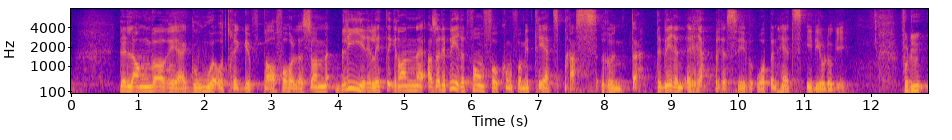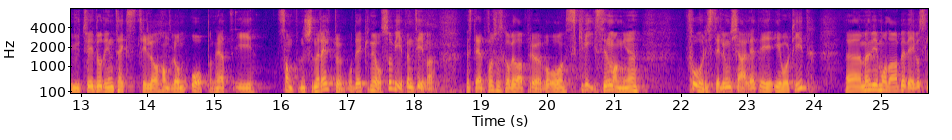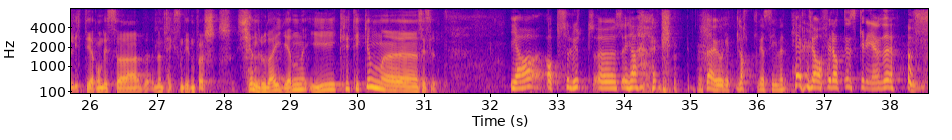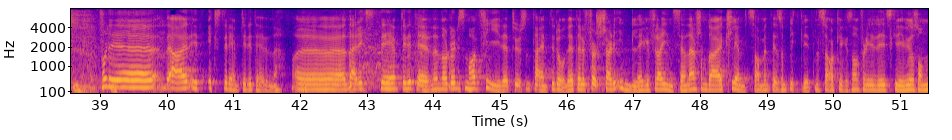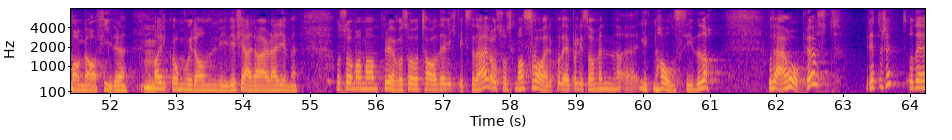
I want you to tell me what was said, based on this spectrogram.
det langvarige, gode og trygge parforholdet som blir litt grann, altså Det blir et form for konformitetspress rundt det. Det blir en repressiv åpenhetsideologi. For du utvider jo din tekst til å handle om åpenhet i samfunnet generelt. Og det kunne vi også vite en time. I stedet for så skal vi da prøve å skvise inn mange forestillinger om kjærlighet i, i vår tid. Eh, men vi må da bevege oss litt gjennom disse, den teksten din først. Kjenner du deg igjen i kritikken, eh, Sissel? Ja, absolutt. Eh, ja, Dette er jo helt latterlig å si, men jeg er glad for at du skrev det. For det, er ekstremt irriterende. Eh, det er ekstremt irriterende når du liksom har 4000 tegn til rådighet. Eller først er det innlegget fra innsenderen som da er klemt sammen til en sånn bitte liten sak. ikke sant? Fordi de skriver jo sånn mange av fire ark om hvordan livet i fjæra er der hjemme. Og så må man prøve å ta det viktigste der, og så skal man svare på det på liksom en eh, liten halvside. da. Og det er håpløst. Rett og slett. Og, det,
